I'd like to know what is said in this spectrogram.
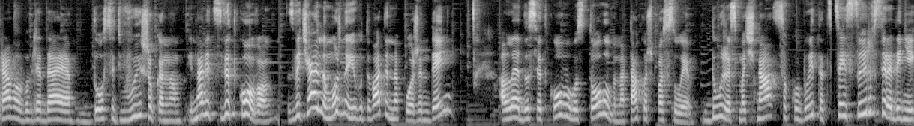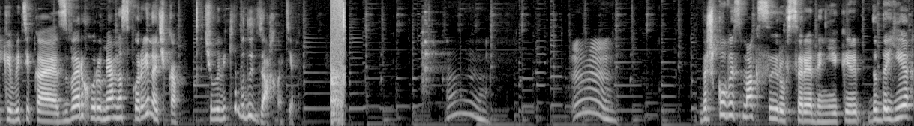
Страва виглядає досить вишукано і навіть святково. Звичайно, можна її готувати на кожен день, але до святкового столу вона також пасує. Дуже смачна, соковита. Цей сир всередині, який витікає, зверху рум'яна скориночка. Чоловіки будуть в захваті. М. М. Вершковий смак сиру всередині, який додає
